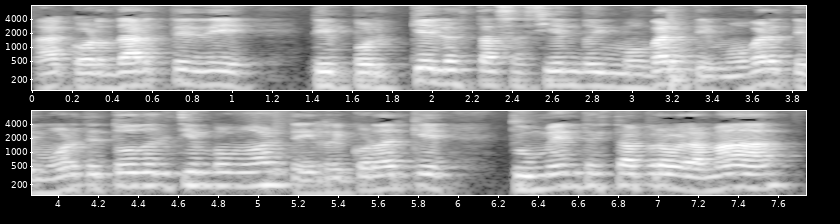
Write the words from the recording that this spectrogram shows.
acordarte de, de por qué lo estás haciendo y moverte, moverte, moverte todo el tiempo, moverte y recordar que tu mente está programada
